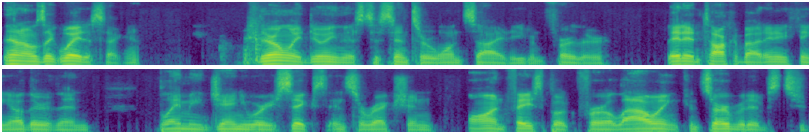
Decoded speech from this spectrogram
And i was like wait a second. They're only doing this to censor one side even further. They didn't talk about anything other than blaming january 6th insurrection on facebook for allowing conservatives to,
